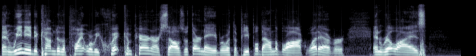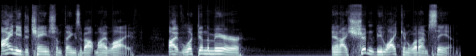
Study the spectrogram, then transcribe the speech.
And we need to come to the point where we quit comparing ourselves with our neighbor, with the people down the block, whatever, and realize I need to change some things about my life. I've looked in the mirror and I shouldn't be liking what I'm seeing.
